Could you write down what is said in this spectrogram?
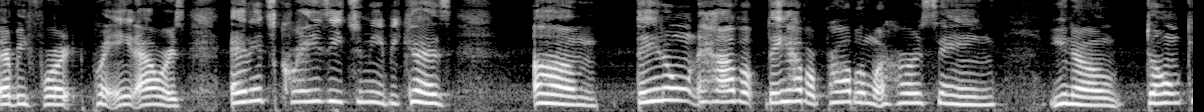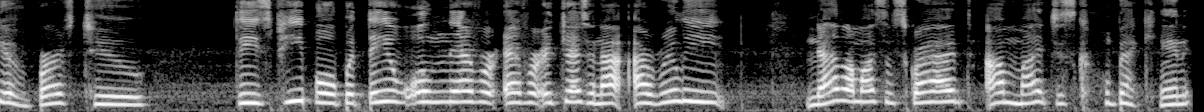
every 4.8 hours. And it's crazy to me because um they don't have a they have a problem with her saying, you know, don't give birth to these people, but they will never ever address and I, I really now that I'm unsubscribed, I might just go back in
